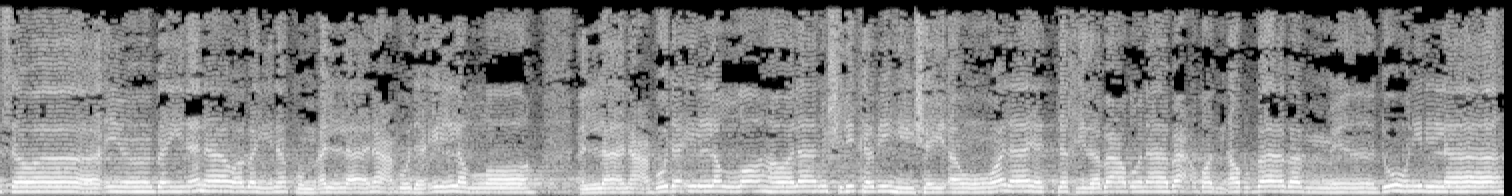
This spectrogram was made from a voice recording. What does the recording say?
سواء بيننا وبينكم ألا نعبد إلا الله ألا نعبد إلا الله ولا نشرك به شيئا ولا يتخذ بعضنا بعضا أربابا من دون الله.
